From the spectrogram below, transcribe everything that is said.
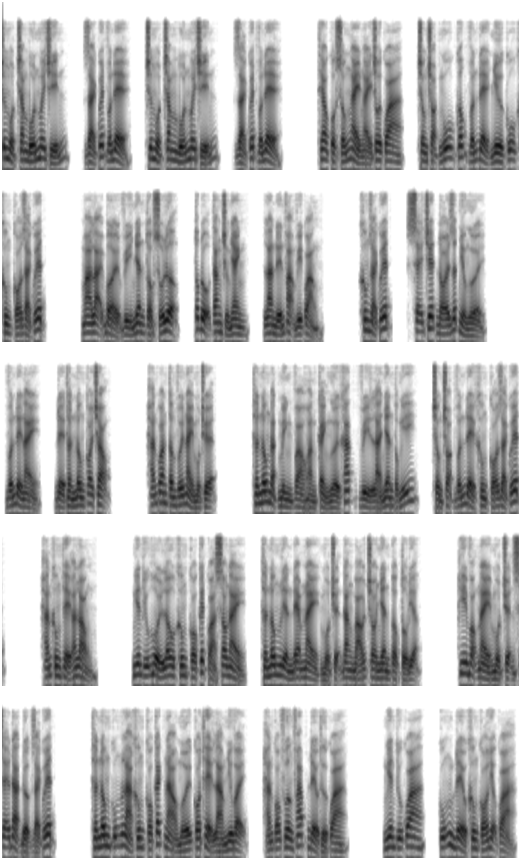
chương một trăm bốn mươi chín, giải quyết vấn đề. Chương một trăm bốn mươi chín, giải quyết vấn đề. Theo cuộc sống ngày ngày trôi qua, trồng trọt ngũ cốc vấn đề như cũ không có giải quyết. Mà lại bởi vì nhân tộc số lượng, tốc độ tăng trưởng nhanh, lan đến phạm vi quảng. Không giải quyết, sẽ chết đói rất nhiều người. Vấn đề này, để thần nông coi trọng. Hắn quan tâm với này một chuyện. Thần nông đặt mình vào hoàn cảnh người khác vì là nhân tộc nghĩ, trồng trọt vấn đề không có giải quyết. Hắn không thể an lòng. Nghiên cứu hồi lâu không có kết quả sau này, thần nông liền đem này một chuyện đăng báo cho nhân tộc tổ điện hy vọng này một chuyện sẽ đạt được giải quyết thần nông cũng là không có cách nào mới có thể làm như vậy, hắn có phương pháp đều thử qua. Nghiên cứu qua, cũng đều không có hiệu quả.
